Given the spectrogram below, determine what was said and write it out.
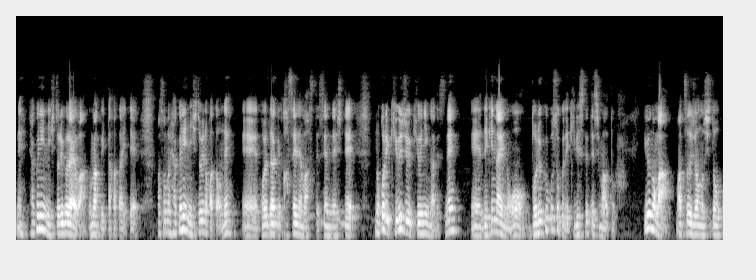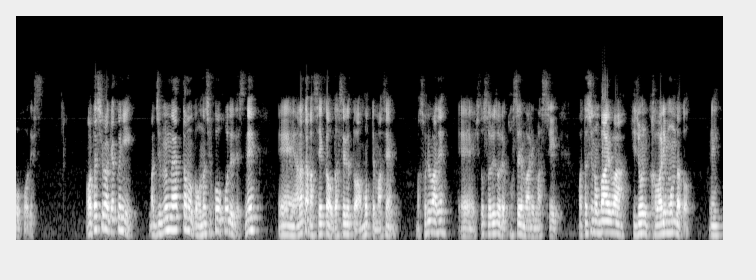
ね、100人に1人ぐらいはうまくいった方いて、まあ、その100人に1人の方をね、えーこれだけ稼いでますって宣伝して、残り99人がですね、えーできないのを努力不足で切り捨ててしまうというのが、まあ、通常の指導方法です。私は逆に、まあ、自分がやったのと同じ方法でですね、えーあなたが成果を出せるとは思ってません。まあ、それはね、えー人それぞれ個性もありますし、私の場合は非常に変わり者だと、ね、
